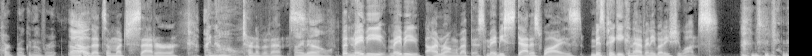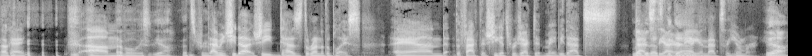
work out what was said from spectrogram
heartbroken over it. Um, oh, that's a much sadder I know. turn of events. I know. But maybe, maybe I'm wrong about this. Maybe status wise, Miss Piggy can have anybody she wants. okay. I've always, yeah, that's true. I mean, she does. She has the run of the place. And the fact that she gets rejected, maybe that's Maybe that's, that's the, the irony gag. and that's the humor. yeah.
